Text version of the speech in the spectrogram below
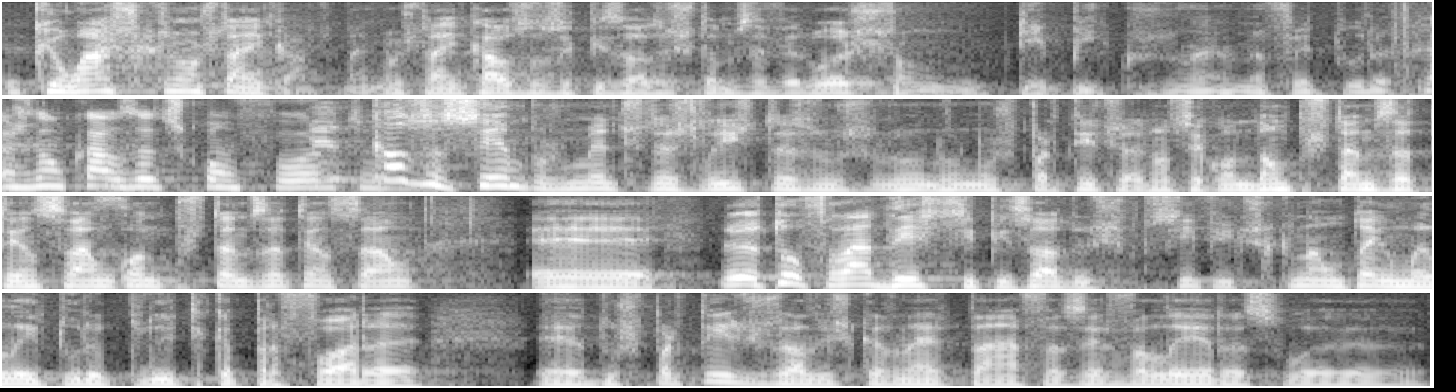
o que eu acho que não está em causa. Bem, não está em causa os episódios que estamos a ver hoje, são típicos é, na feitura. Mas não causa desconforto? Causa sempre os momentos das listas nos, nos partidos. A não sei quando não prestamos atenção, Sim. quando prestamos atenção. Eh, eu estou a falar destes episódios específicos que não têm uma leitura política para fora eh, dos partidos. José Luís Carneiro está a fazer valer a sua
